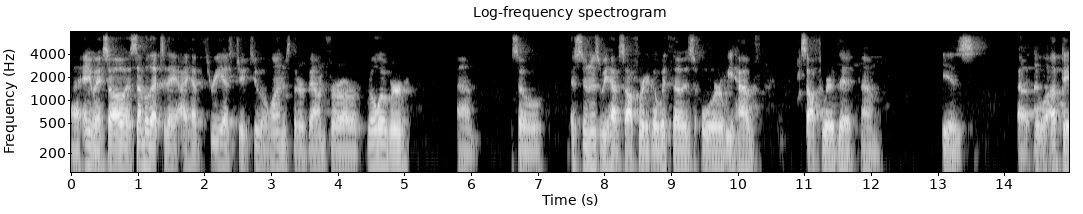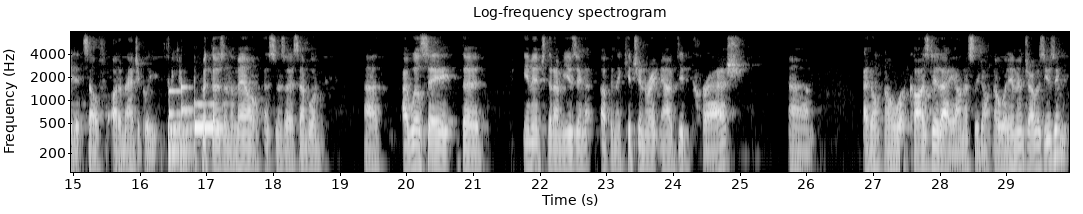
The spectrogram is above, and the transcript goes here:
uh, anyway, so I'll assemble that today. I have three SJ201s that are bound for our rollover. Um, so as soon as we have software to go with those, or we have software that um, is uh, that will update itself automatically. We can put those in the mail as soon as I assemble them. Uh, I will say the image that I'm using up in the kitchen right now did crash. Um, I don't know what caused it. I honestly don't know what image I was using.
